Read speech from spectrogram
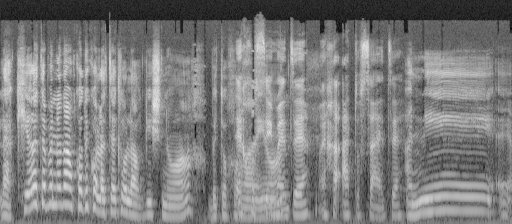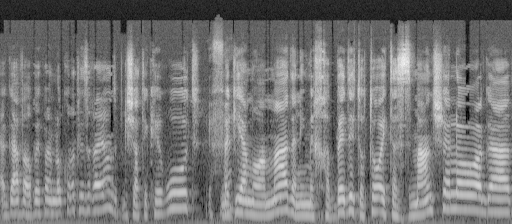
להכיר את הבן אדם, קודם כל לתת לו להרגיש נוח בתוך איך הרעיון. איך עושים את זה? איך את עושה את זה? אני, אגב, הרבה פעמים לא קוראת לזה רעיון, זה פגישת היכרות. יפה. מגיע מועמד, אני מכבדת אותו, את הזמן שלו, אגב.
